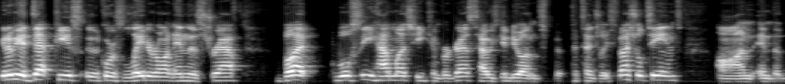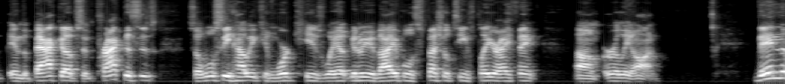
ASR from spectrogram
Going to be a depth piece, of course, later on in this draft. But we'll see how much he can progress, how he's going to do on potentially special teams, on in the in the backups and practices. So we'll see how he can work his way up. Going to be a valuable special teams player, I think, um, early on. Then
